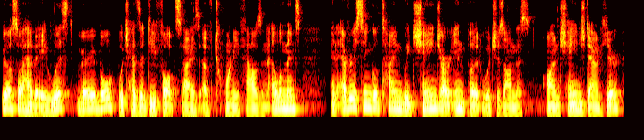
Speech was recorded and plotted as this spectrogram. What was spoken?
We also have a list variable, which has a default size of 20,000 elements. And every single time we change our input, which is on this on change down here,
